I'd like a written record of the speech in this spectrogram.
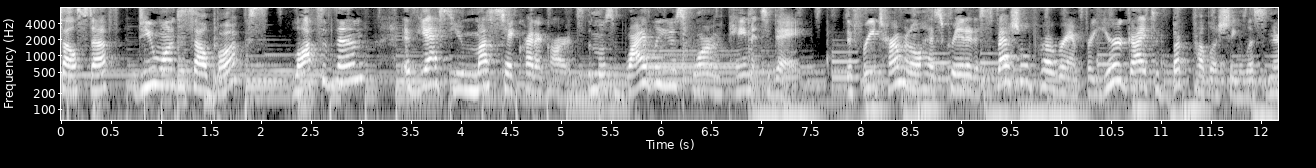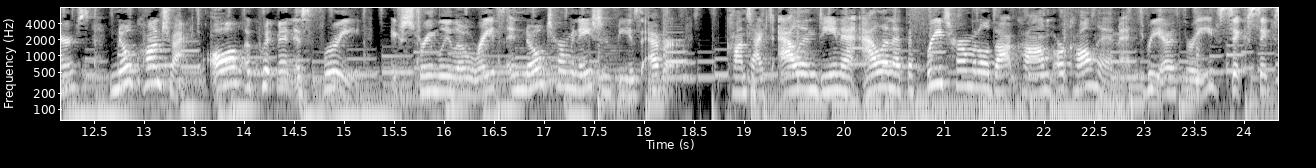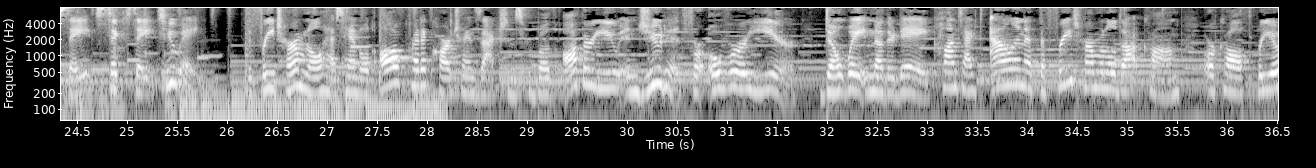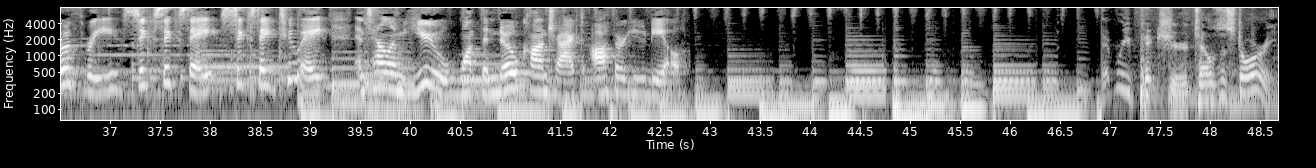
Sell stuff? Do you want to sell books? Lots of them? If yes, you must take credit cards, the most widely used form of payment today. The Free Terminal has created a special program for your guide to book publishing listeners. No contract, all equipment is free, extremely low rates, and no termination fees ever. Contact Alan Dean at alan at thefreeterminal.com or call him at 303 668 6828. The free terminal has handled all credit card transactions for both Author You and Judith for over a year. Don't wait another day. Contact Alan at thefreeterminal.com or call 303 668 6828 and tell him you want the no contract Author You deal. Every picture tells a story.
